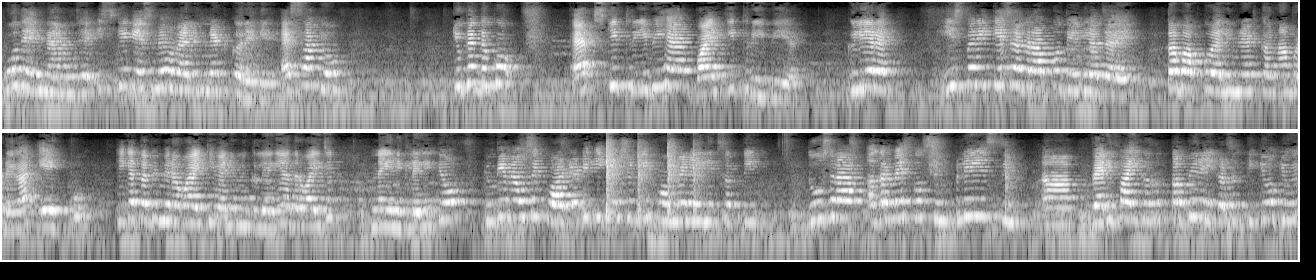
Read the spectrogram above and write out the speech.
वो देखना है मुझे। इसके केस में हम एलिमिनेट करेंगे। ऐसा क्यों? क्योंकि देखो, x की थ्री भी है, y की थ्री भी है। क्लियर है? इस तरीके से अगर आपको दे दिया जाए, तब आपको एलिमिनेट करना पड़ेगा एक को। ठीक है, तभी मेरा वाई की वैल्यू निकलेगी अदरवाइज़ नहीं निकलेगी। क्यों? क्योंकि मैं उसे क्वाड्रेटिक इक्वेशन की फॉर्म में नहीं लिख सकती। दूसरा, अगर मैं इसको सिंपली वेरीफाई करूँ, तब भी नहीं कर सकती। क्यों? क्योंकि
